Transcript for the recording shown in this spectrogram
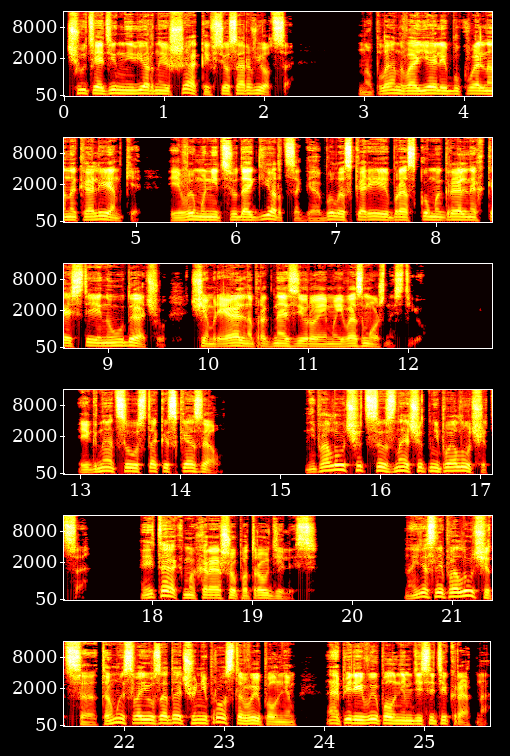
Чуть один неверный шаг, и все сорвется. Но план вояли буквально на коленке, и выманить сюда герцога было скорее броском игральных костей на удачу, чем реально прогнозируемой возможностью. Игнациус так и сказал. «Не получится, значит, не получится. И так мы хорошо потрудились. Но если получится, то мы свою задачу не просто выполним, а перевыполним десятикратно.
